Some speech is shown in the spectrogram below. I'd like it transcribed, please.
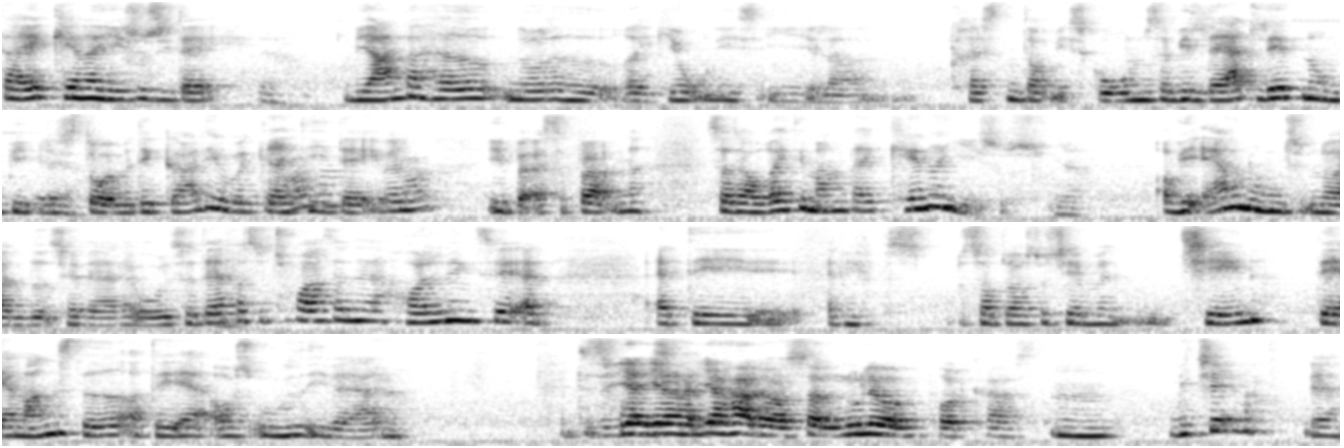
der ikke kender Jesus i dag. Ja. Vi andre havde noget, der hed religion i, i eller kristendom i skolen, så vi lærte lidt nogle bibelhistorier, men det gør de jo ikke rigtigt i dag, vel? I, bør- altså børnene. Så der er jo rigtig mange, der ikke kender Jesus. Ja. Og vi er jo nogen, når er nødt til at være derude. Så derfor så tror jeg også, at den her holdning til, at, at, det, at vi, som du også siger, men tjene, det er mange steder, og det er også ude i verden. Ja. Det jeg, jeg, jeg, har det også sådan, nu laver vi podcast. Mm. Vi tjener. Ja.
